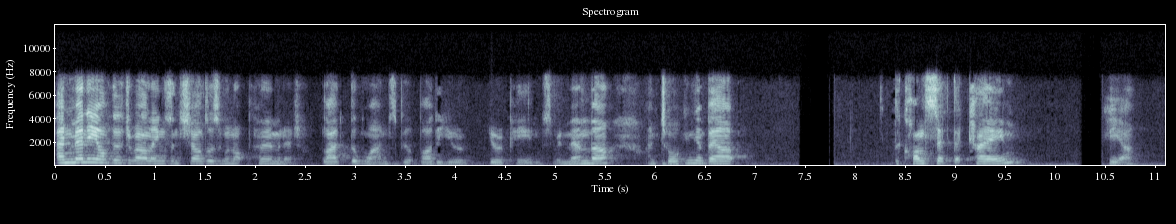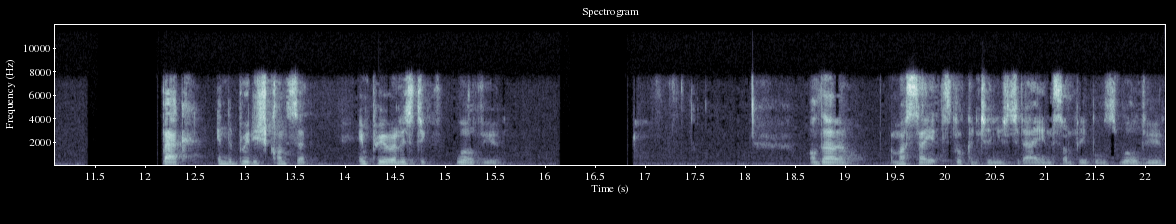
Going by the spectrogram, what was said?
and many of the dwellings and shelters were not permanent like the ones built by the Euro Europeans. Remember, I'm talking about the concept that came here back in the British concept imperialistic worldview. Although I must say it still continues today in some people's worldview.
